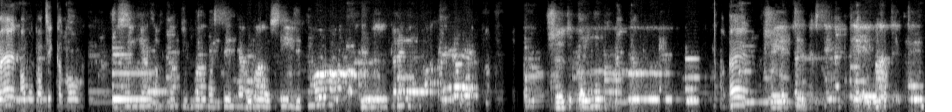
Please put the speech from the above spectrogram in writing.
Amen. En mon cantique, Coco. Seigneur, parfois tu dois passer vers moi aussi, j'ai tant de faire. Je te prie, Amen. j'ai été persécuté, Amen.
